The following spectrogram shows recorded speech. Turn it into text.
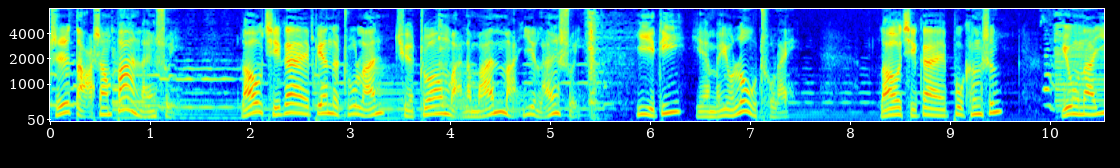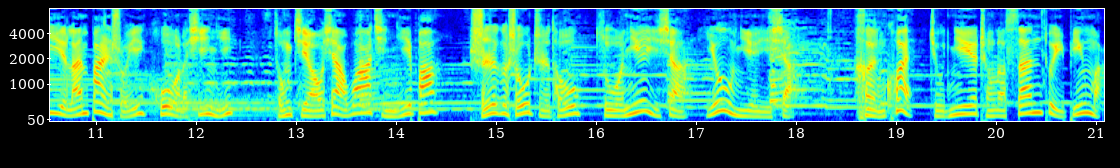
只打上半篮水，老乞丐编的竹篮却装满了满满一篮水，一滴也没有漏出来。老乞丐不吭声，用那一篮半水和了稀泥，从脚下挖起泥巴，十个手指头左捏一下，右捏一下，很快就捏成了三对兵马。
